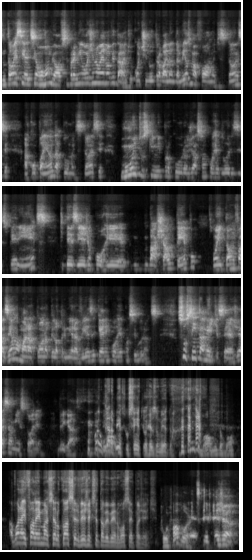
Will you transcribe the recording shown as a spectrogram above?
Então, esse, esse home office para mim hoje não é novidade. Eu continuo trabalhando da mesma forma à distância, acompanhando a turma à distância. Muitos que me procuram já são corredores experientes que desejam correr, baixar o tempo, ou então fazer uma maratona pela primeira vez e querem correr com segurança. Sucintamente, Sérgio, essa é a minha história. Obrigado. Foi um cara bem sucinto, resumido. Muito bom, muito bom. Agora aí, fala aí, Marcelo, qual a cerveja que você está bebendo? Mostra aí pra gente. Por favor. É cerveja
